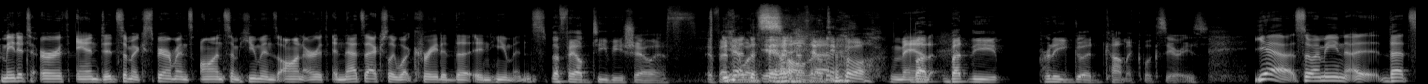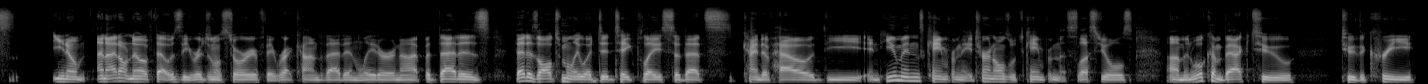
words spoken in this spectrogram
made it to Earth, and did some experiments on some humans on Earth, and that's actually what created the Inhumans. The failed TV show, if if Yeah, anyone the saw failed- that. oh man, But but the pretty good comic book series. Yeah, so I mean, uh, that's you know, and I don't know if that was the original story, if they retconned that in later or not, but that is that is ultimately what did take place. So that's kind of how the Inhumans came from the Eternals, which came from the Celestials, um, and we'll come back to to the Kree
